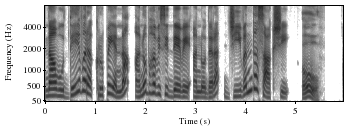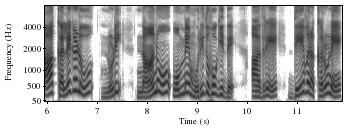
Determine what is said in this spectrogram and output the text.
ನಾವು ದೇವರ ಕೃಪೆಯನ್ನ ಅನುಭವಿಸಿದ್ದೇವೆ ಅನ್ನೋದರ ಜೀವಂತ ಸಾಕ್ಷಿ. ಓ. ಆ ಕಲೆಗಳು ನುಡಿ ನಾನು ಒಮ್ಮೆ ಮುರಿದು ಹೋಗಿದ್ದೆ ಆದ್ರೆ ದೇವರ ಕರುಣೆ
